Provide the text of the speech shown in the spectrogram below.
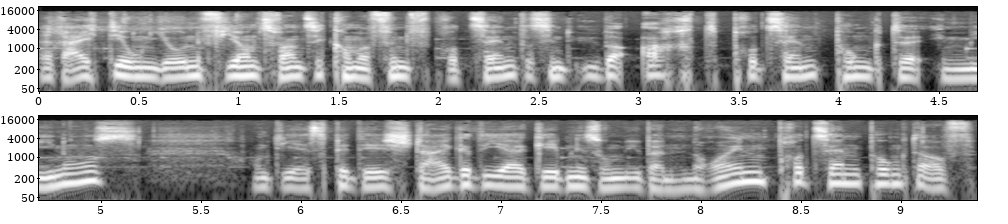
erreicht die Union 24,5 Prozent. Das sind über 8 Prozentpunkte im Minus. Und die SPD steigert ihr Ergebnis um über 9 Prozentpunkte auf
